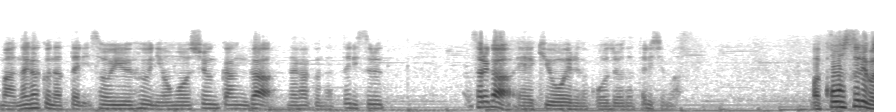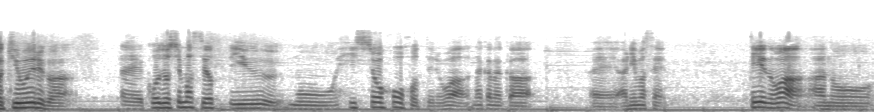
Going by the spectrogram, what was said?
まあ長くなったり、そういうふうに思う瞬間が長くなったりする。それが、えー QOL の向上だったりします。まあこうすれば QOL が、えー向上しますよっていう、もう必勝方法っていうのはなかなか、えーありません。っていうのは、あの、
